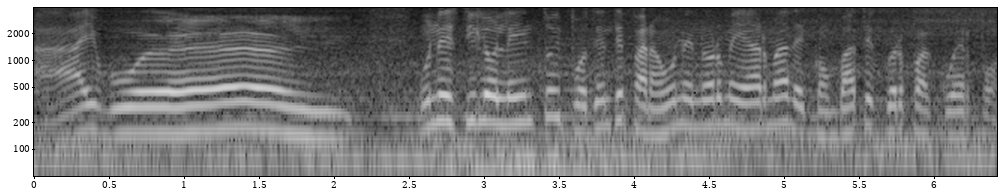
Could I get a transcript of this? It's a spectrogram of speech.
Ay, güey. Un estilo lento y potente para una enorme arma de combate cuerpo a cuerpo.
